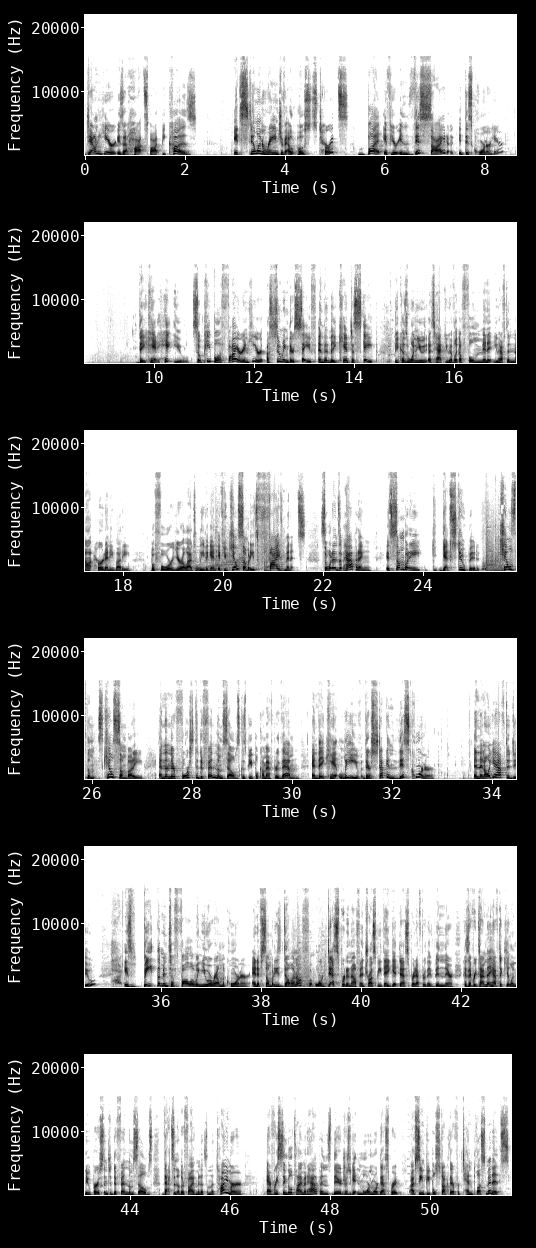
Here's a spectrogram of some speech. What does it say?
down here is a hot spot because it's still in range of outposts turrets. But if you're in this side, at this corner here, they can't hit you. So people fire in here, assuming they're safe, and then they can't escape because when you attack, you have like a full minute. You have to not hurt anybody before you're allowed to leave again. If you kill somebody, it's five minutes. So what ends up happening is somebody gets stupid, kills them, kills somebody, and then they're forced to defend themselves because people come after them, and they can't leave. They're stuck in this corner, and then all you have to do is bait them into following you around the corner. And if somebody's dumb enough or desperate enough, and trust me, they get desperate after they've been there, because every time they have to kill a new person to defend themselves, that's another five minutes on the timer. Every single time it happens, they're just getting more and more desperate. I've seen people stuck there for 10 plus minutes.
